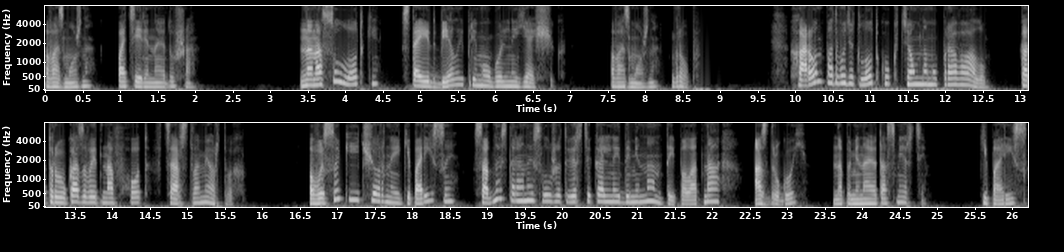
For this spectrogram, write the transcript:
возможно, потерянная душа. На носу лодки стоит белый прямоугольный ящик, возможно, гроб. Харон подводит лодку к темному провалу, который указывает на вход в царство мертвых. Высокие черные кипарисы с одной стороны служат вертикальной доминантой полотна, а с другой напоминают о смерти. Кипарис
